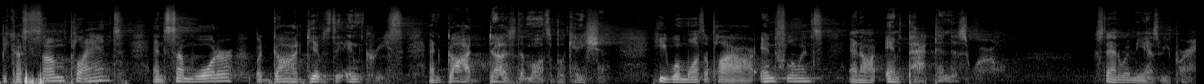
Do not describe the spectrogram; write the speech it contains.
because some plant and some water, but God gives the increase and God does the multiplication. He will multiply our influence and our impact in this world. Stand with me as we pray.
